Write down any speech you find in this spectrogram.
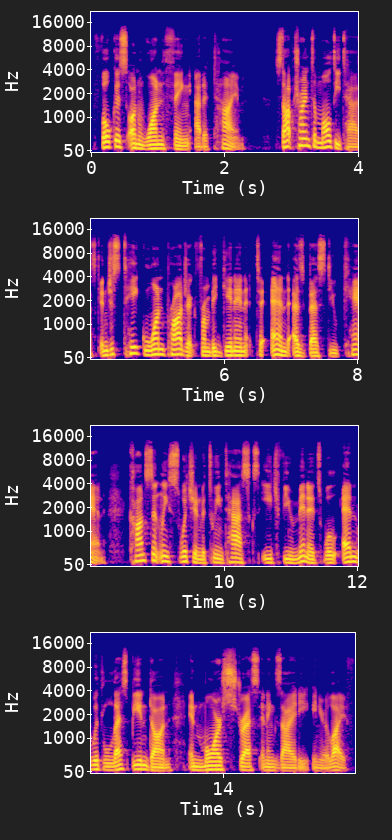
focus on one thing at a time. Stop trying to multitask and just take one project from beginning to end as best you can. Constantly switching between tasks each few minutes will end with less being done and more stress and anxiety in your life.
